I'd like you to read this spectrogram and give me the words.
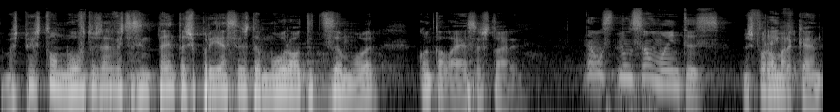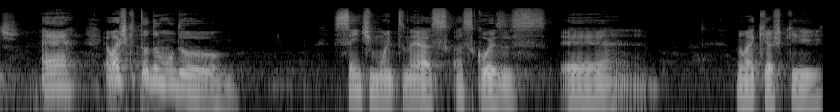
Mas tu és tão novo, tu já viste assim tantas experiências de amor ou de desamor. Conta lá essa história. Não, não são muitas. Mas foram É que- marcantes. É, eu acho que todo mundo sente muito, né, as, as coisas. É, não é que acho que,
